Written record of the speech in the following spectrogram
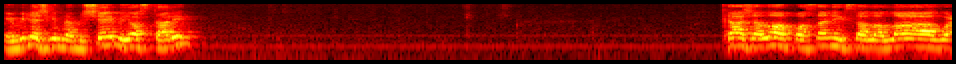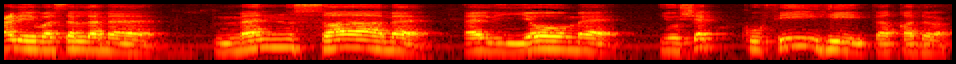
i bilješ Ibn Abishaybi i ostali, Kaže Allah poslanik sallallahu alaihi wa sallam Men same al jome yušekku fihi faqad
